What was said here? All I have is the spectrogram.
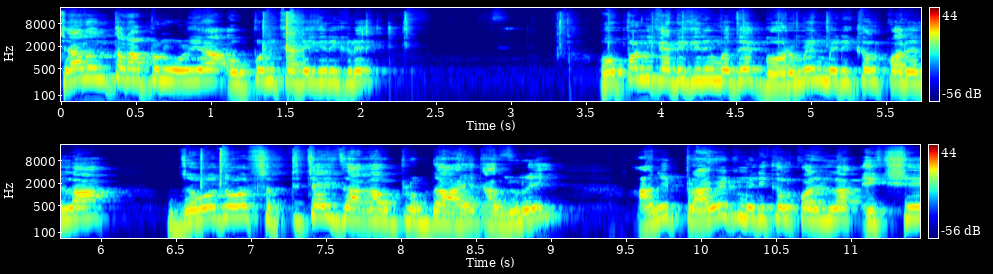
त्यानंतर आपण वळूया ओपन कॅटेगरीकडे ओपन कॅटेगरीमध्ये गव्हर्मेंट मेडिकल कॉलेजला जवळजवळ सत्तेचाळीस जागा उपलब्ध आहेत अजूनही. आणि प्रायव्हेट मेडिकल कॉलेजला एकशे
